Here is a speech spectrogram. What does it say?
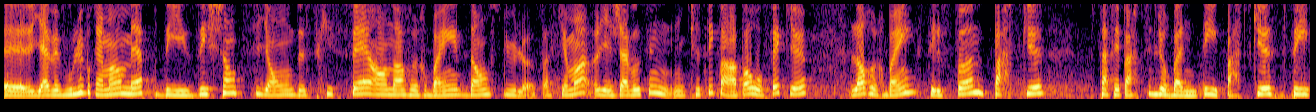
euh, il avait voulu vraiment mettre des échantillons de ce qui se fait en art urbain dans ce lieu-là. Parce que moi, j'avais aussi une, une critique par rapport au fait que l'art urbain, c'est le fun parce que ça fait partie de l'urbanité parce que c'est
